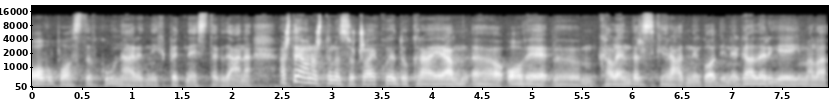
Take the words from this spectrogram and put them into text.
ovu postavku u narednih 15 dana. A šta je ono što nas očekuje do kraja ove kalendarske radne godine? Galerija je imala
